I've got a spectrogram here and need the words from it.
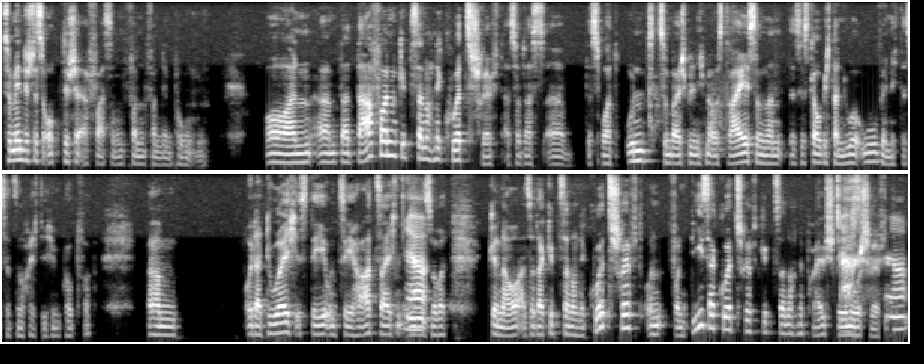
zumindest das optische Erfassen von, von den Punkten. Und ähm, da, davon gibt's dann noch eine Kurzschrift, also das, äh, das Wort und zum Beispiel nicht mehr aus drei, sondern das ist, glaube ich, dann nur U, wenn ich das jetzt noch richtig im Kopf habe. Ähm, oder durch ist D und CH-Zeichen, irgendwie Ja. sowas. Genau, also da gibt's dann noch eine Kurzschrift und von dieser Kurzschrift gibt's dann noch eine Braille-Steno-Schrift. Ja.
